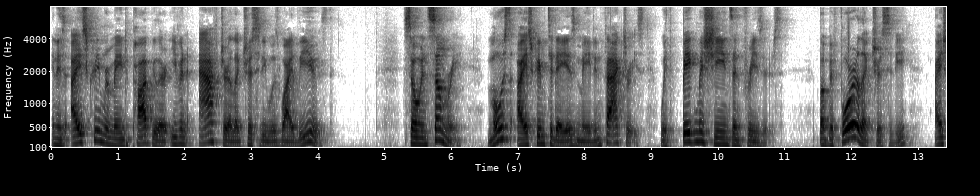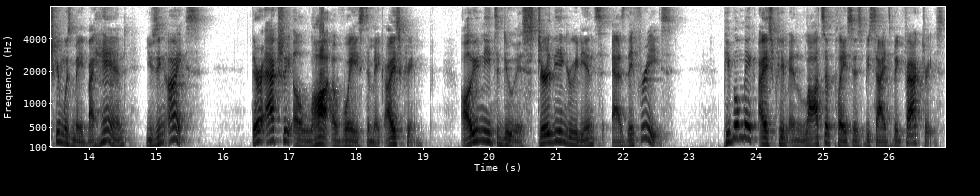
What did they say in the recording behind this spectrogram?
and his ice cream remained popular even after electricity was widely used. So, in summary, most ice cream today is made in factories with big machines and freezers. But before electricity, ice cream was made by hand using ice. There are actually a lot of ways to make ice cream. All you need to do is stir the ingredients as they freeze. People make ice cream in lots of places besides big factories,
